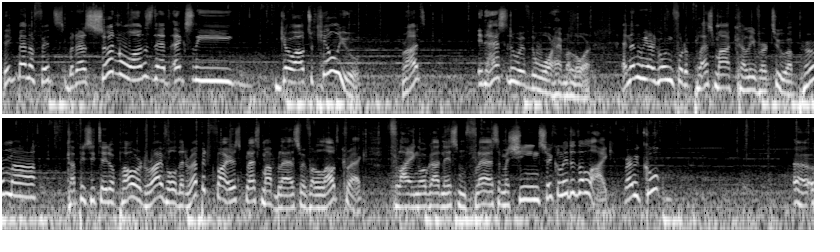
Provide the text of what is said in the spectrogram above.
big benefits, but there are certain ones that actually go out to kill you, right? It has to do with the Warhammer lore. And then we are going for the Plasma Caliver 2, a perma capacitator powered rifle that rapid fires plasma blasts with a loud crack. Flying organism, flares and machine circulated alike. Very cool. Uh,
